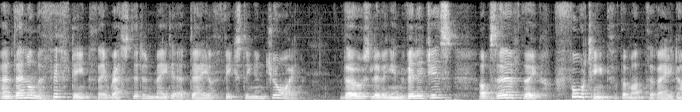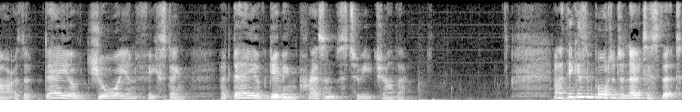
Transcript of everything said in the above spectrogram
and then on the 15th they rested and made it a day of feasting and joy. Those living in villages observed the 14th of the month of Adar as a day of joy and feasting, a day of giving presents to each other. And I think it's important to notice that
